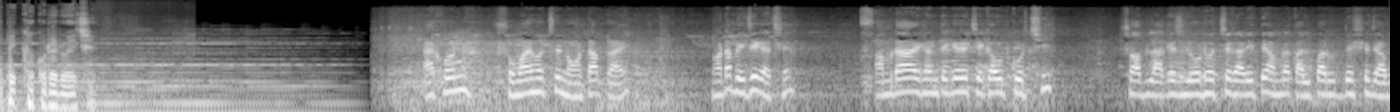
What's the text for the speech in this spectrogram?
অপেক্ষা করে রয়েছে। এখন সময় হচ্ছে নটা প্রায়। নটা বেজে গেছে। আমরা এখান থেকে চেক আউট করছি। সব লাগেজ লোড হচ্ছে গাড়িতে। আমরা কালপার উদ্দেশ্যে যাব।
